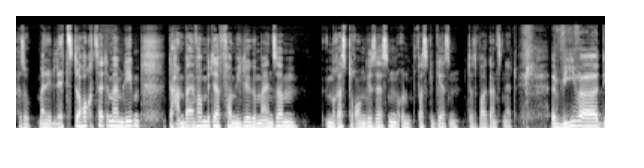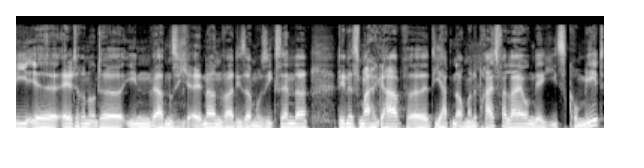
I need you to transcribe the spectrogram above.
also meine letzte Hochzeit in meinem Leben. Da haben wir einfach mit der Familie gemeinsam im Restaurant gesessen und was gegessen. Das war ganz nett. Viva, die äh, Älteren unter Ihnen werden sich erinnern, war dieser Musiksender, den es mal gab. Äh, die hatten auch mal eine Preisverleihung, der hieß Komet.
